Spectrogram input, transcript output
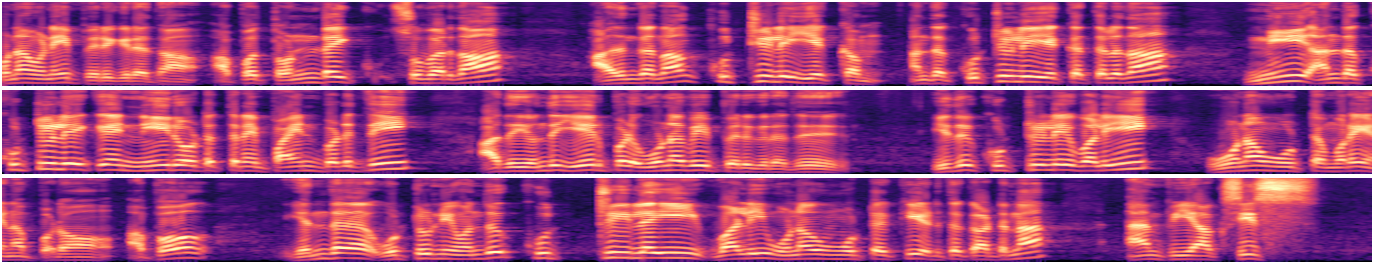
உணவினை பெறுகிறதாம் அப்போ தொண்டை சுவர் தான் அங்கே தான் குற்றிலை இயக்கம். அந்த குற்றிலை இயக்கத்தில் தான் நீ அந்த குற்றிலைக்கு நீரோட்டத்தினை பயன்படுத்தி அது வந்து ஏற்பட உணவை பெறுகிறது. இது குற்றிலை வழி உணவு ஊட்ட முறை எனப்படும். அப்போது எந்த ஒட்டுண்ணி வந்து குற்றிலை வழி உணவு மூட்டைக்கு எடுத்துக்காட்டுனா ஆம்பியாக்சிஸ்.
